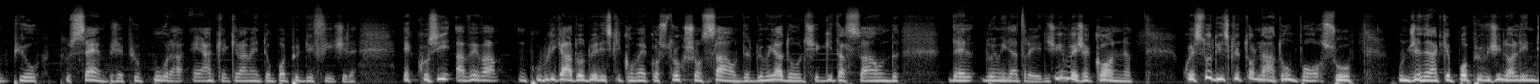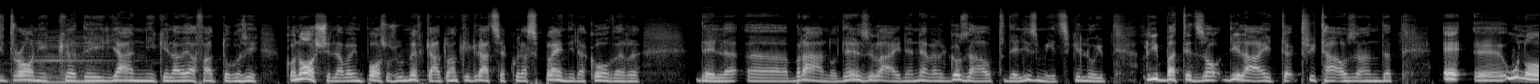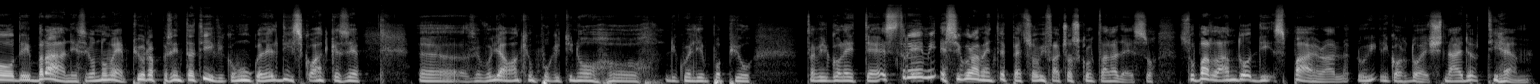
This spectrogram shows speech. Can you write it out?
più, più semplice, più pura e anche chiaramente un po' più difficile. E così aveva pubblicato due dischi come Construction Sound del 2012 e Guitar Sound del 2013. Invece con questo disco è tornato un po' su un genere anche un po' più vicino all'inditronic degli anni che l'aveva fatto così conoscere, l'aveva imposto sul mercato anche grazie a quella splendida cover del uh, brano There's a Line and Never Goes Out degli Smiths che lui ribattezzò Delight 3000 è eh, uno dei brani secondo me più rappresentativi comunque del disco anche se, eh, se vogliamo anche un pochettino oh, di quelli un po' più tra virgolette estremi e sicuramente il pezzo vi faccio ascoltare adesso. Sto parlando di Spiral, lui ricordo è Schneider TM.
